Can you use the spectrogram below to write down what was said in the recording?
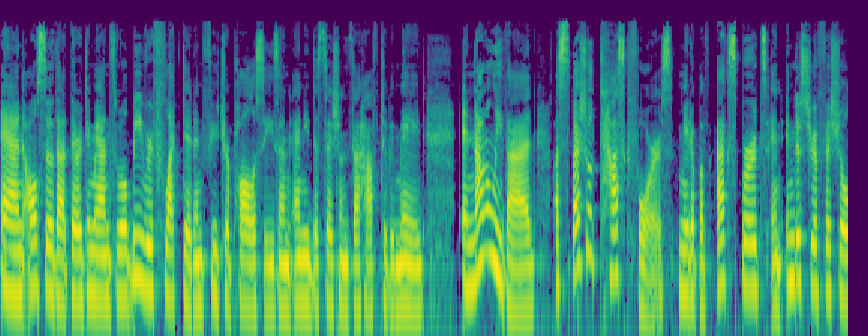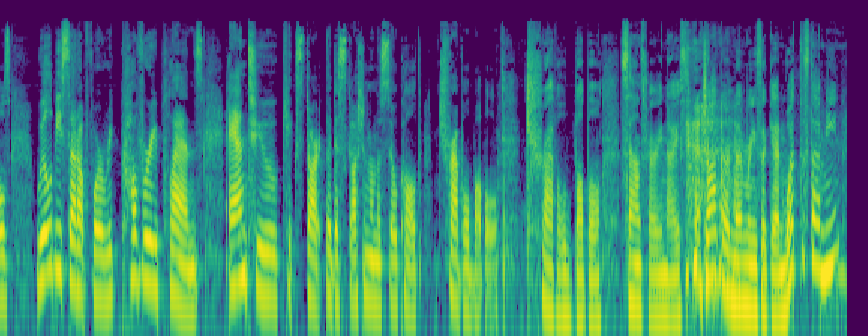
and also that their demands will be reflected in future policies and any decisions that have to be made. And not only that, a special task force made up of experts and industry officials will be set up for recovery plans and to kickstart the discussion on the so-called travel bubble. Travel bubble sounds very nice. Jog our memories again. What does that mean?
